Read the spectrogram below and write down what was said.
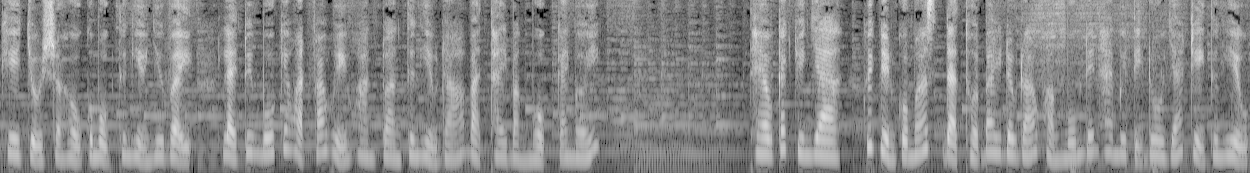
khi chủ sở hữu của một thương hiệu như vậy lại tuyên bố kế hoạch phá hủy hoàn toàn thương hiệu đó và thay bằng một cái mới. Theo các chuyên gia, quyết định của Musk đã thổi bay đâu đó khoảng 4 đến 20 tỷ đô giá trị thương hiệu,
